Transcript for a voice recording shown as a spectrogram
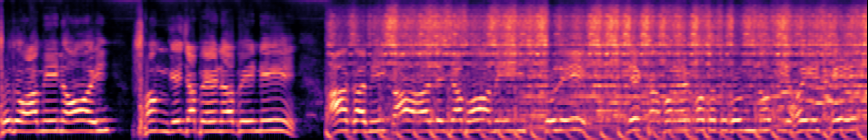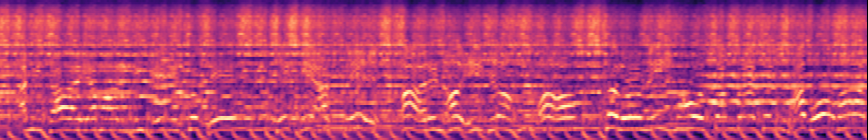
শুধু আমি নয় সঙ্গে যাবেন আপনি। আগামীকাল যাব আমি স্কুলে। লেখাপড়ার কতটুকু উন্নতি হয়েছে, আমি চাই আমার নিজের চোখে দেখে আসতে। আর নয় বিলম্ব, চলো নেই আমরা চলে আমার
